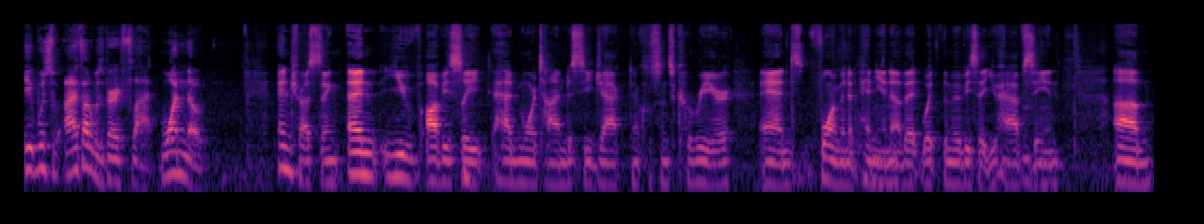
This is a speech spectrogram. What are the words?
it was. I thought it was very flat. One note. Interesting. And you've obviously had more time to see Jack Nicholson's career and form an opinion of it with the movies that you have Mm-hmm. seen. Um,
